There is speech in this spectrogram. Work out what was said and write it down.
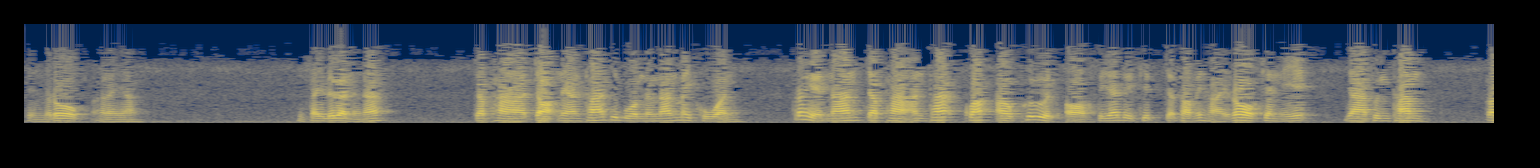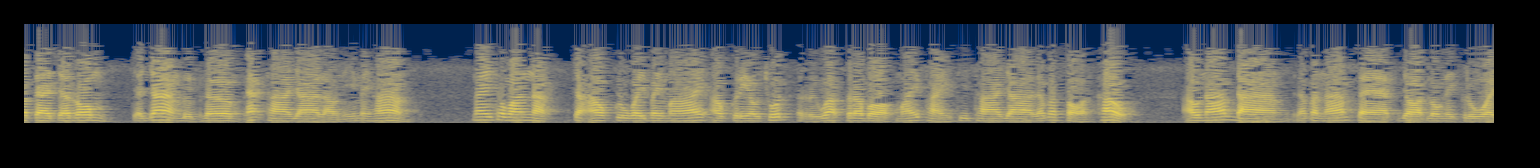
เป็นโรคอะไรอย่างไส้เลื่อนนะนะจะผ่าเจาะในอันทะที่บวมดังนั้นไม่ควร เพราะเหตุนั้นจะผ่าอันทะควักเอาพืชออกเสียด้วยคิดจะทำให้หายโรคเช่นนี้ อย่าพึงทำก็แต่จะรม จะย่างด้วยเพลิงและทายาเหล่านี้ไม่ห้าม ในทวารหนักจะเอากลวยใบไม้ เอาเกลียวชุด หรือว่ากระบอกไม้ไผ่ที่ทายาแล้วก็สอดเข้า เอาน้ำด่างแล้วก็น้ำแสบหยอดลงในกลวย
